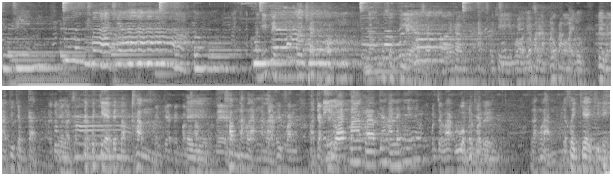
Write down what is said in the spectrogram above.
จอันนี้เป็นเอร์ชัของน้องโซเฟียนะครับอะโอเคพอเดี๋ยววันหลังไม่ฟังใหม่ลูกด้เวลาที่จำกัดด้วยวจะไปแก่เป็นบางคำเแก้เป็นบางเอคำแต่คำหลังๆอยากให้ฟังอยากให้นร้องมากราบย่าแล้วมันจะลากรวมกันมาเลยหลังๆเดี๋ยวค่อยแก้ทีนึง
